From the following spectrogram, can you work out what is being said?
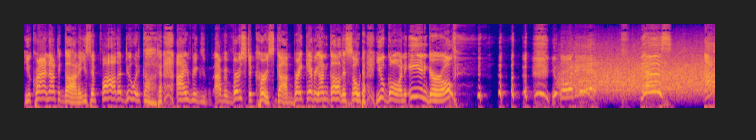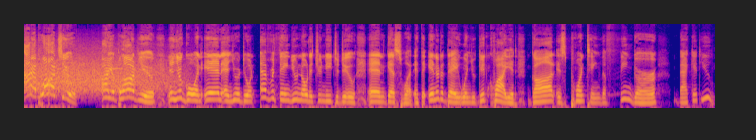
You're crying out to god and you said father do it god. I re- i reverse the curse god. Break every ungodly soul. You're going in girl. You're going in. Yes. I, I applaud you I applaud you. And you're going in and you're doing everything you know that you need to do. And guess what? At the end of the day, when you get quiet, God is pointing the finger back at you.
